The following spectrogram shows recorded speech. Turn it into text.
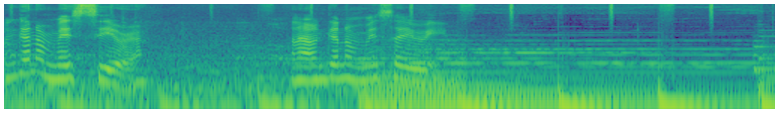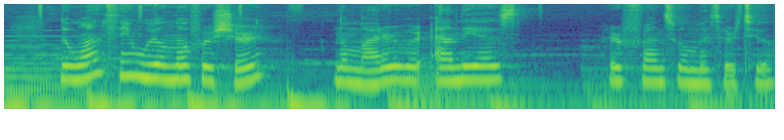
I'm gonna miss Sierra, and I'm gonna miss Irene. The one thing we'll know for sure, no matter where Andy is, her friends will miss her too.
